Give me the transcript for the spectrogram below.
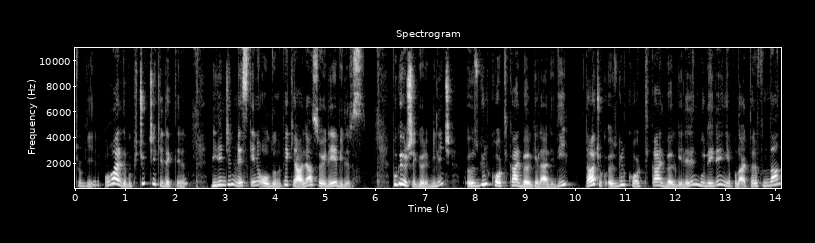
Çok iyi. O halde bu küçük çekirdeklerin bilincin meskeni olduğunu pekala söyleyebiliriz. Bu görüşe göre bilinç özgül kortikal bölgelerle değil, daha çok özgül kortikal bölgelerin bu derin yapılar tarafından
